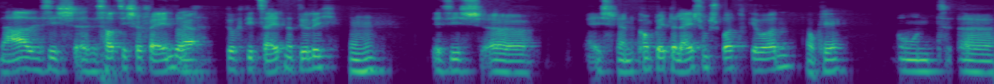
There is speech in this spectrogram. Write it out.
Na, das ist, das hat sich schon verändert Ja. durch die Zeit natürlich. Mhm. Es ist, äh, es ist ein kompletter Leistungssport geworden. Okay. Und, äh,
